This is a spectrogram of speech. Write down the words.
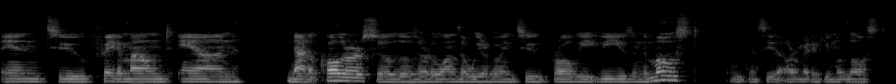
into fade amount and nano color, so those are the ones that we are going to probably be using the most. We can see that our metahuman lost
